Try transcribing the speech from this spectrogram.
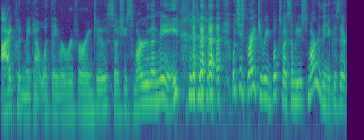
I couldn't make out what they were referring to, so she's smarter than me. Which is great to read books by somebody who's smarter than you because they're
